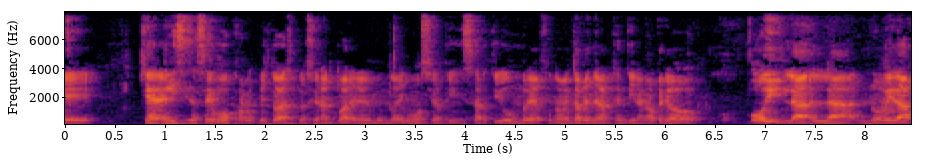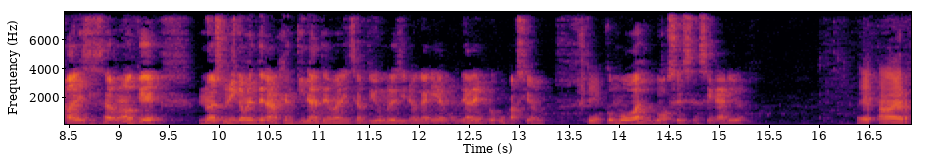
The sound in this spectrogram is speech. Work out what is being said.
Eh, ¿Qué análisis haces vos con respecto a la situación actual en el mundo? Hay como cierta incertidumbre, fundamentalmente en Argentina, ¿no? Pero hoy la, la novedad parece ser, ¿no? Que no es únicamente en Argentina el tema de la incertidumbre, sino que a nivel mundial hay preocupación. Sí. ¿Cómo ves vos ese escenario? Eh, a ver,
